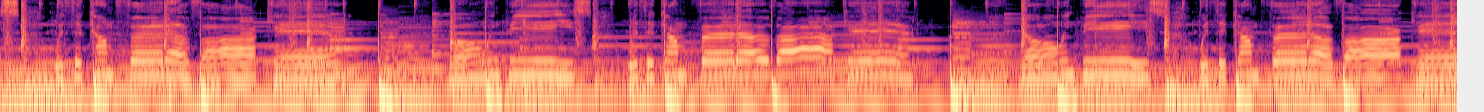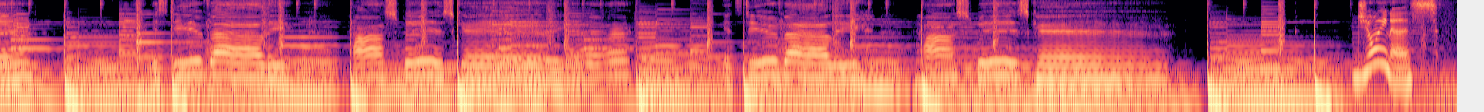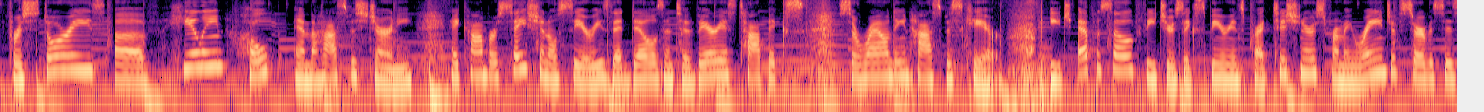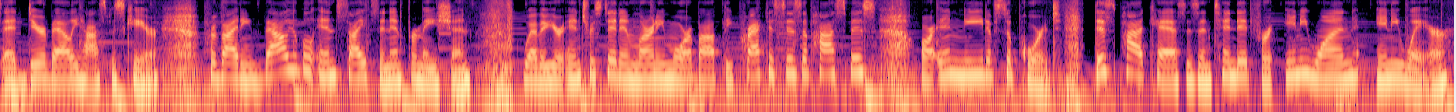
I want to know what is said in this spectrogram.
peace with the comfort of our care. Knowing peace with the comfort of our care. Knowing peace with the comfort of our care. It's Deer Valley Hospice Care. Yeah. It's Deer Valley Hospice Care. Join us for stories of healing, hope, and the hospice journey, a conversational series that delves into various topics surrounding hospice care. Each episode features experienced practitioners from a range of services at Deer Valley Hospice Care, providing valuable insights and information. Whether you're interested in learning more about the practices of hospice or in need of support, this podcast is intended for anyone, anywhere.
